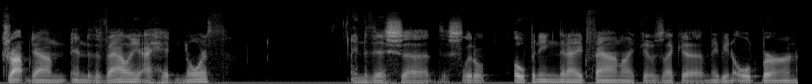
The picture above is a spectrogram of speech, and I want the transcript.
drop down into the valley. I head north into this uh, this little opening that I had found. Like it was like a maybe an old burn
